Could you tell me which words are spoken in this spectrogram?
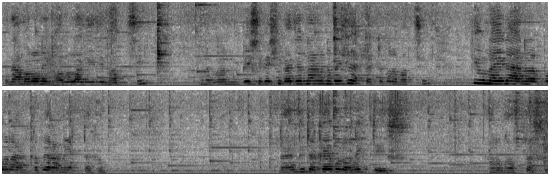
কিন্তু আমার অনেক ভালো লাগে এই যে ভাবছি মনে করেন বেশি বেশি ভাজা না না ভাই একটা একটা করে ভাবছি কেউ নাই রায়নার পর রায়ন খাবে আর আমি একটা খাব। দুইটা খাই বলে অনেক টেস্ট আরও ভাজতেছি।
